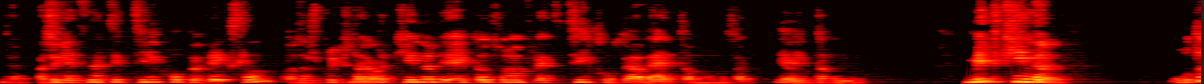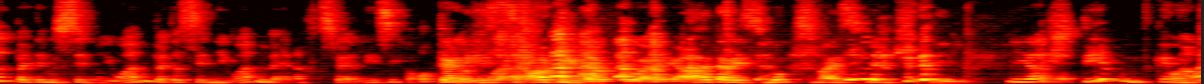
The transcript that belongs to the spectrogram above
Ja, also jetzt nicht die Zielgruppe wechseln, also sprich statt Ja. der Kinder die Eltern, sondern vielleicht die Zielgruppe erweitern, wo man sagt, die Ja. Eltern mit Kindern. Oder bei den Senioren, bei der Senioren-Weihnachtsfeier lese ich auch Da immer lese vor. ich auch wieder vor. Ja, da ist Mucksmäuschen-Spiel. Ja, stimmt, genau. Und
